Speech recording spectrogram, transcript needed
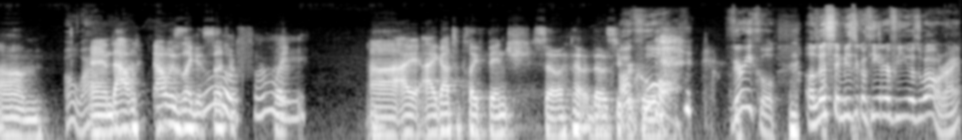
Um, Oh wow! and that was that was like it's such oh, a fun. like, uh, I I got to play Finch, so that, that was super oh, cool. cool. Very cool. Alyssa, musical theater for you as well, right?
